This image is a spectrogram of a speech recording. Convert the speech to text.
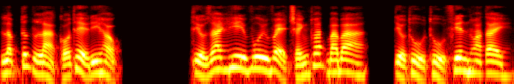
Lập tức là có thể đi học. Tiểu Giai Hy vui vẻ tránh thoát ba ba, tiểu thủ thủ phiên hoa tay.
